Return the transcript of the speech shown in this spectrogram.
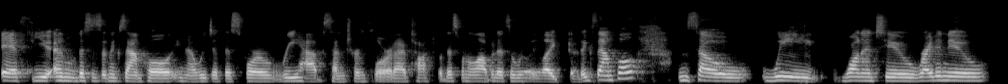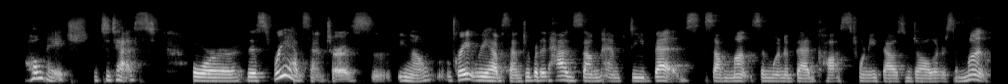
if you and this is an example you know we did this for a rehab center in florida. I've talked about this one a lot but it's a really like good example. And so we wanted to write a new homepage to test for this rehab center. It's you know great rehab center but it had some empty beds some months. And when a bed costs $20000 a month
